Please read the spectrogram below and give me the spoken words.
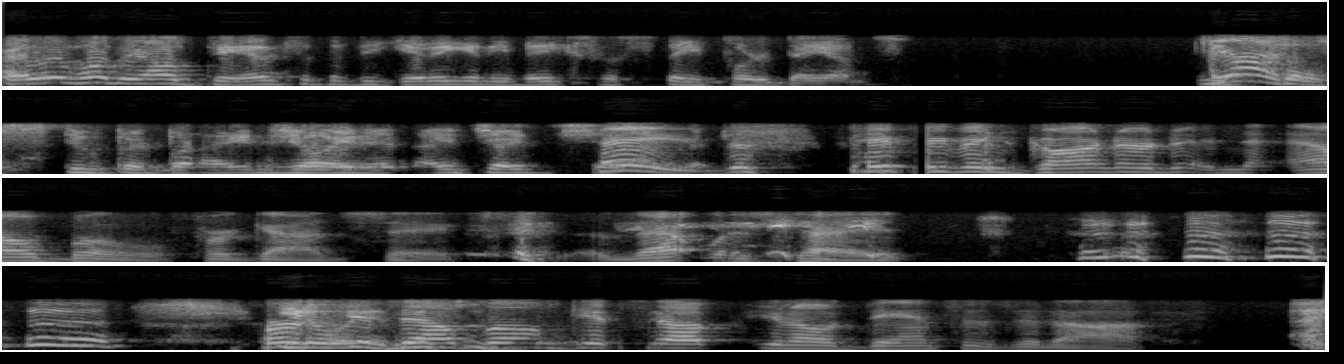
I love how they all dance at the beginning and he makes the stapler dance. It's Yes. so stupid, but I enjoyed it. I enjoyed the Hey, this tape even garnered an elbow, for God's sake. That was tight. you First know, gets elbow, gets up, you know, dances it off.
